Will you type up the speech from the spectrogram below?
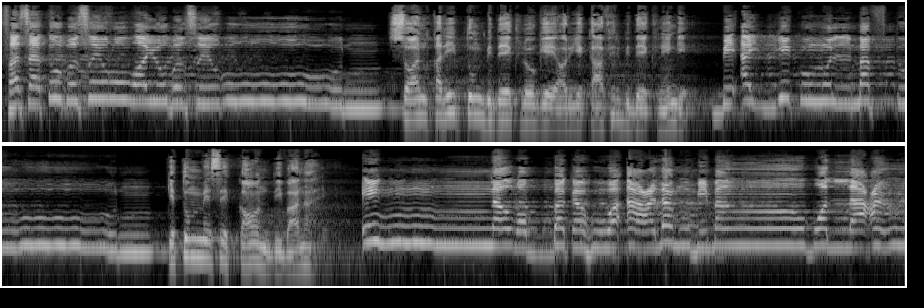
فَسَتُبْصِرُ وَيُبْصِرُونَ. سو ان قریب تم بھی دیکھ لوگے اور یہ کافر بھی دیکھ لیں گے۔ بِأَيِّكُمُ الْمَفْتُونَ. کہ تم میں سے کون دیوانہ ہے۔ ان ربك هو اعلم بمن ضل عن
